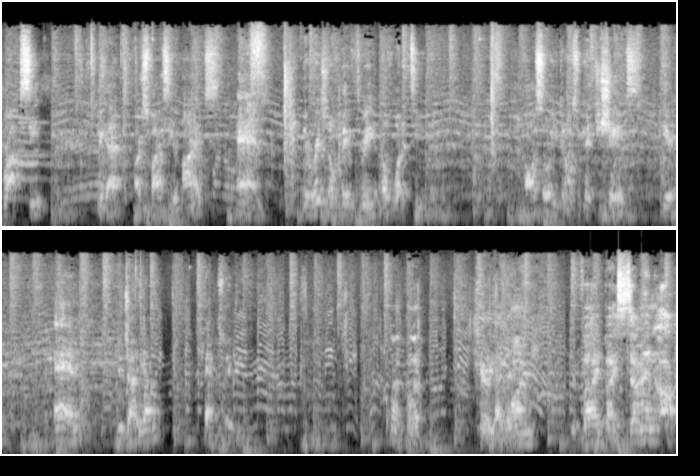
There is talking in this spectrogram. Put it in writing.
Roxy. We got our spicy Onyx and the original big three of What a Team. Also, you can also get your shades here and your Johnny Young caps, baby. Hold on, hold on. Carry that. one, divide by seven. Oh!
